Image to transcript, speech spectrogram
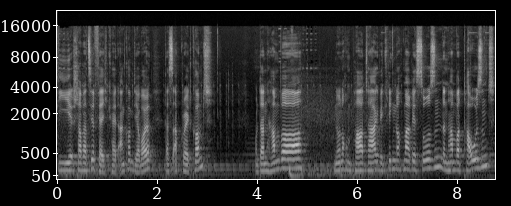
die Strapazierfähigkeit ankommt. Jawohl, das Upgrade kommt. Und dann haben wir nur noch ein paar Tage. Wir kriegen nochmal Ressourcen. Dann haben wir 1000.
